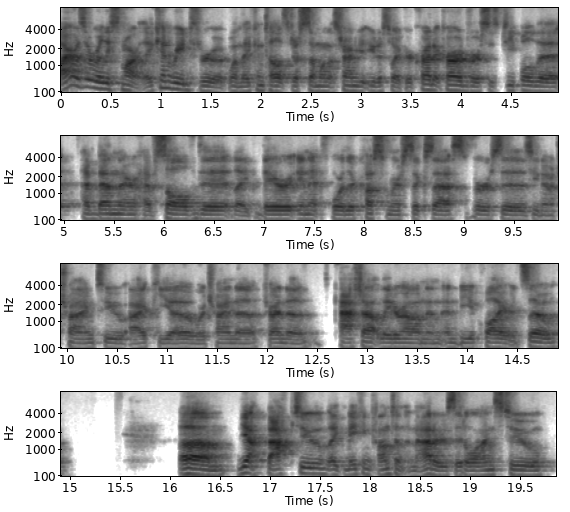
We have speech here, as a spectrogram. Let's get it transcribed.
buyers are really smart. They can read through it when they can tell it's just someone that's trying to get you to swipe your credit card versus people that have been there, have solved it, like they're in it for their customer success versus, you know, trying to IPO or trying to trying to cash out later on and, and be acquired. So um yeah back to like making content that matters it aligns to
